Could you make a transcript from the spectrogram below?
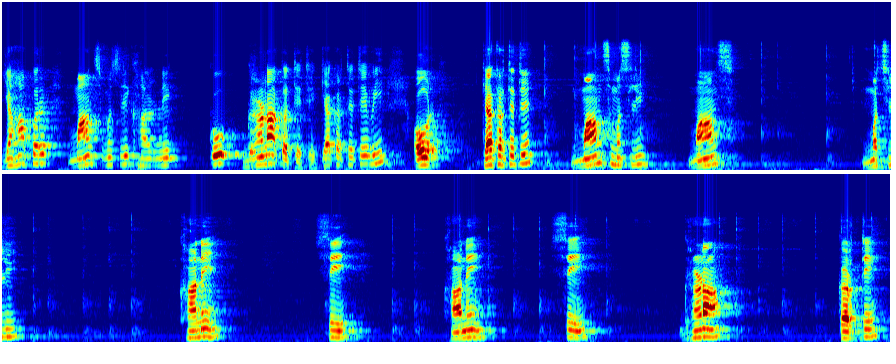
यहाँ पर मांस मछली खाने को ग्रहणा करते थे। क्या करते थे भाई? और क्या करते थे? मांस मछली मांस मछली खाने से खाने से घृणा करते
